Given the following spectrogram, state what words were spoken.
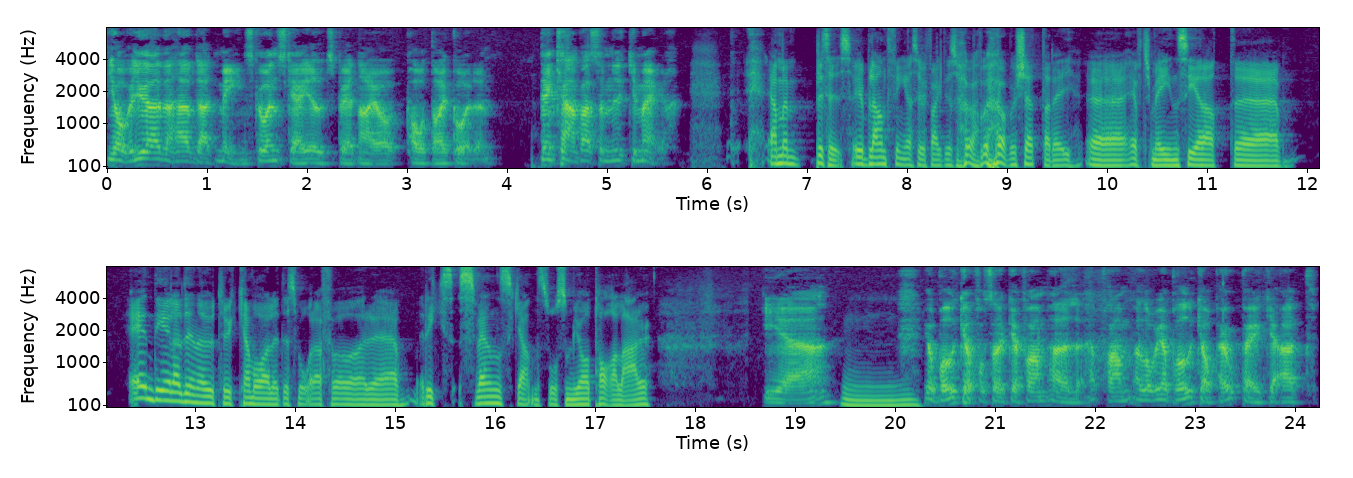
Jag vill ju även hävda att min skånska är utspädd när jag pratar i podden. Den kan vara så mycket mer. ja men precis. Ibland tvingas jag ju faktiskt över- översätta dig eh, eftersom jag inser att eh, en del av dina uttryck kan vara lite svåra för eh, rikssvenskan så som jag talar. Ja. Jag brukar försöka framhålla, fram, eller jag brukar påpeka att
